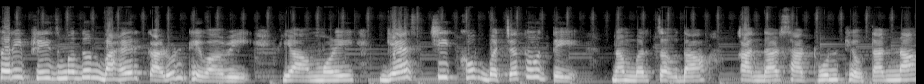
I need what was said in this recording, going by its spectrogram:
तरी फ्रीजमधून बाहेर काढून ठेवावे. यामुळे गॅसची खूप बचत होते. नंबर चौदा कांदा साठवून ठेवताना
